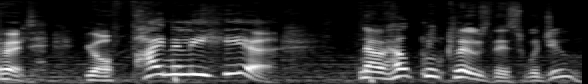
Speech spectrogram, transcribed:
Good. You're finally here. Now help me close this, would you?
